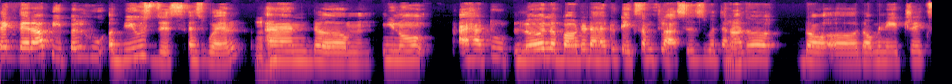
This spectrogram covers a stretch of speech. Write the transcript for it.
like, there are people who abuse this as well, Mhm. and um, you know, I had to learn about it. I had to take some classes with Mhm. another do- uh, dominatrix,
